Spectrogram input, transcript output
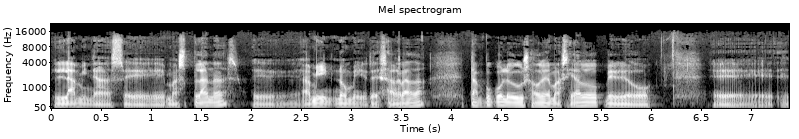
láminas eh, más planas. Eh, a mí no me desagrada. Tampoco lo he usado demasiado, pero eh,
